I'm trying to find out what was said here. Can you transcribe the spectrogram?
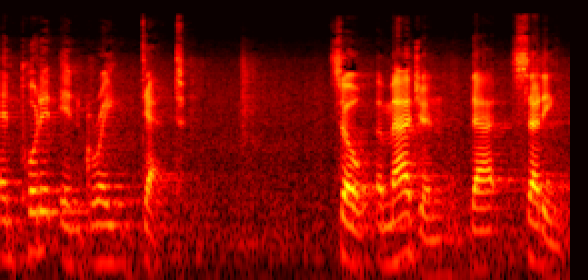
and put it in great debt. So imagine that setting.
